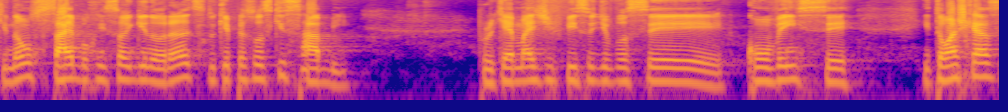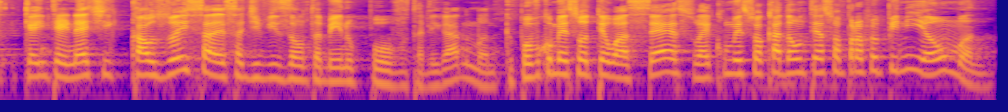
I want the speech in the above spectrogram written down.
que não saibam que são ignorantes, do que pessoas que sabem. Porque é mais difícil de você convencer. Então acho que, as- que a internet causou essa, essa divisão também no povo, tá ligado, mano? Que o povo começou a ter o acesso, aí começou cada um ter a sua própria opinião, mano.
